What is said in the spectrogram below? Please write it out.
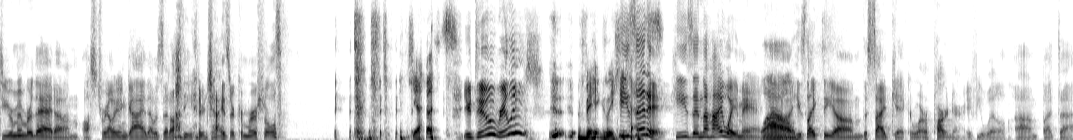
do you remember that um, Australian guy that was at all the Energizer commercials? yes, You do really? vaguely. He's yes. in it. He's in the Highwayman. Wow. Uh, he's like the um, the sidekick or, or partner, if you will. Um, but uh,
